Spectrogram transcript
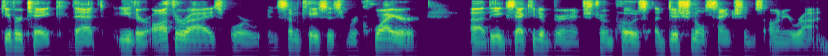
give or take, that either authorize or in some cases require uh, the executive branch to impose additional sanctions on Iran.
